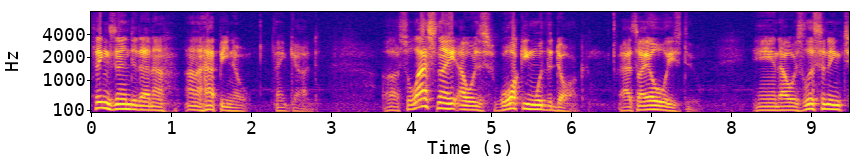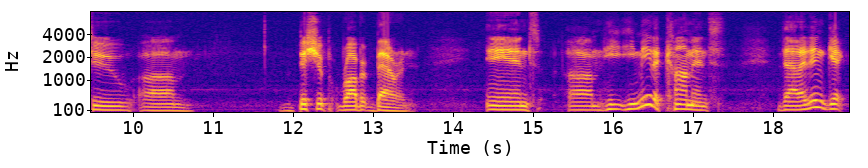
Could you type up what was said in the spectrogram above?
things ended on a on a happy note, thank God. Uh, so last night I was walking with the dog, as I always do and I was listening to um, Bishop Robert Barron, and um, he he made a comment that I didn't get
